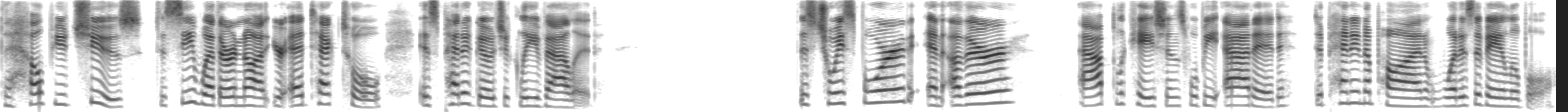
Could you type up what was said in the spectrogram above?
to help you choose to see whether or not your EdTech tool is pedagogically valid. This choice board and other applications will be added depending upon what is available.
